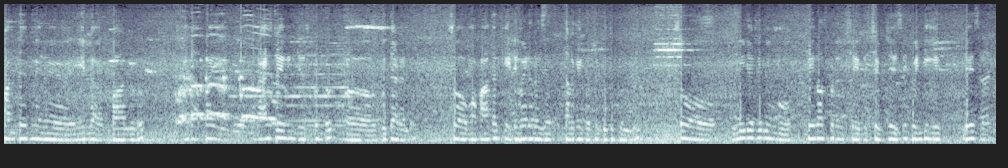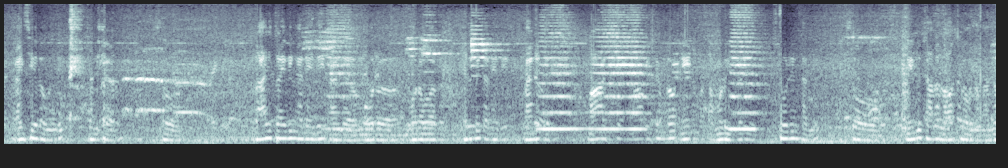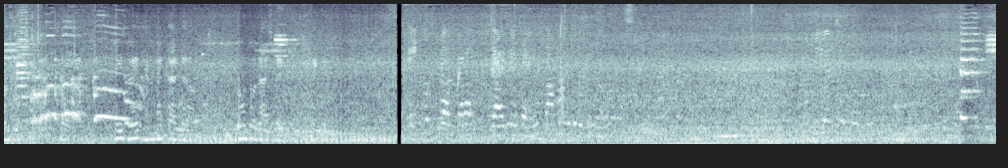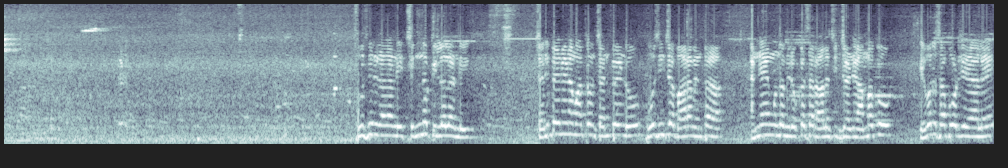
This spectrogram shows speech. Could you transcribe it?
పంతొమ్మిది ఏళ్ళ బాలుడు. అబ్బాయి ర్యాష్ డ్రైవింగ్ చేసుకుంటూ గుద్దాడండి. సో మా ఫాదర్కి డివైడర్ తలకాయ వచ్చి గుద్దుకుంది సో ఇమీడియట్లీ మేము కేర్ హాస్పిటల్ చెక్ చెక్ చేసి ట్వంటీ ఎయిట్ డేస్ ఐసీయూలో ఉంది చనిపోయాడు. సో ర్యాష్ డ్రైవింగ్ అనేది and more more over helmet అనేది మ్యాండేటరీ మా మా విషయంలో నేను మా తమ్ముడు ఇద్దరు స్టూడెంట్స్ అండి సో మేము చాలా లాస్లో ఉన్నాం. అందరూ please wear helmet and don't do rash driving thank you అక్కడ చూసిరు కదండి చిన్న పిల్లలండి. చనిపోయినైనా మాత్రం చనిపోయిండు పోషించే భారం ఎంత అన్యాయంగా ఉందో మీరు ఒక్కసారి ఆలోచించండి. అమ్మకు ఎవరు సపోర్ట్ చేయాలి?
